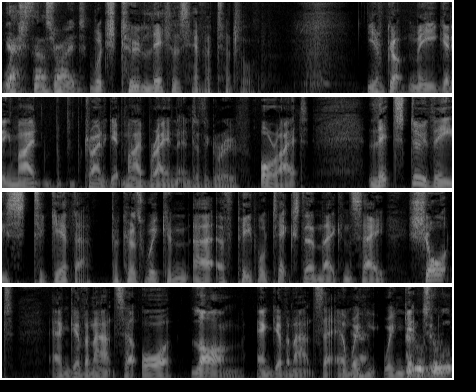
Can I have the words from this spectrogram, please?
Yes, that's right. Which two letters have a tittle? You've got me getting my trying to get my brain into the groove. All right, let's do these together because we can. Uh, if people text in, they can say short and give an answer, or long and give an answer, and yeah. we can we can get also, two, we'll,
